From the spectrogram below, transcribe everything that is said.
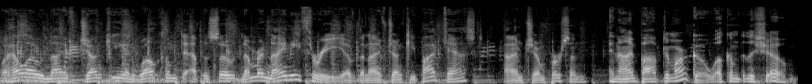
Well, hello, Knife Junkie, and welcome to episode number 93 of the Knife Junkie Podcast. I'm Jim Person. And I'm Bob DeMarco. Welcome to the show.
